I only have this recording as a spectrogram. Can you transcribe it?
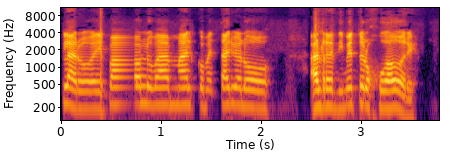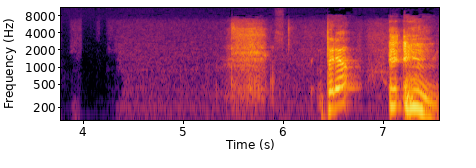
Claro, eh, Pablo va más el comentario al rendimiento de los jugadores. Pero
